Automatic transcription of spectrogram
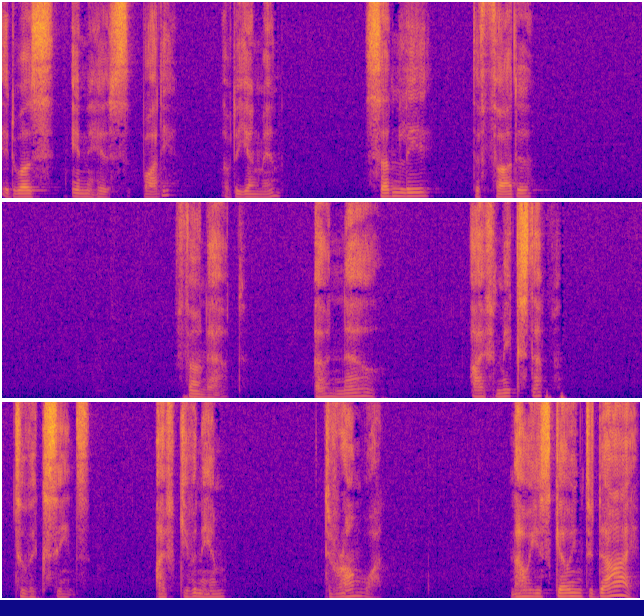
it was in his body of the young man, suddenly the father found out oh no, I've mixed up two vaccines. I've given him the wrong one. Now he's going to die,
